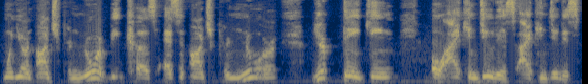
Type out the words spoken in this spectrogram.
when you're an entrepreneur because as an entrepreneur, you're thinking, "Oh, I can do this. I can do this."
